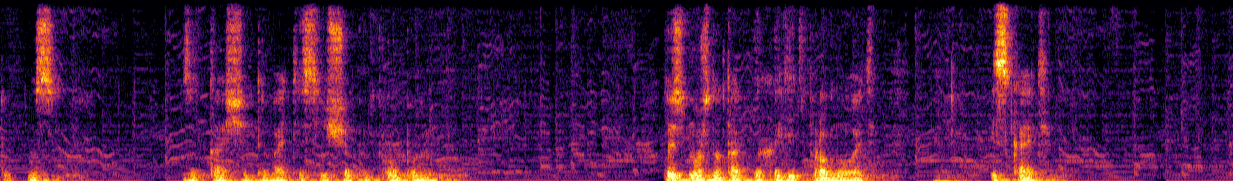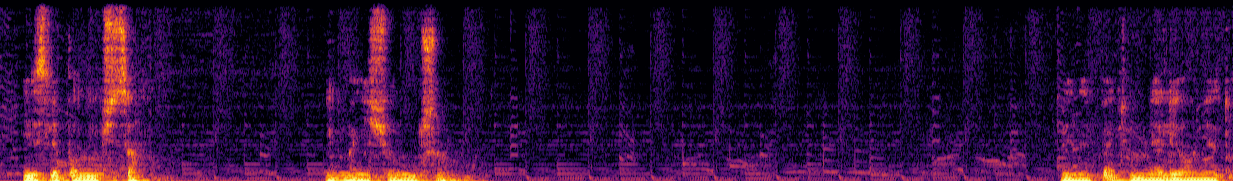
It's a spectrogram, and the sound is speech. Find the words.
тут нас затащит. Давайте еще попробуем. То есть можно так выходить, пробовать, искать, если получится. Либо еще лучше. Блин, опять у меня Лео нету.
